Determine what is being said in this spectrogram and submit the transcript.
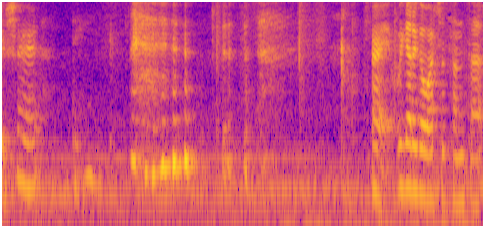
Cute shirt. Thanks. All right, we gotta go watch the sunset.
